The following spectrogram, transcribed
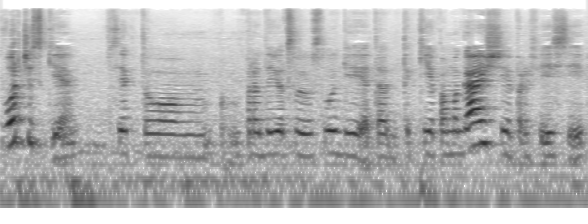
творческие, все, кто продает свои услуги, это такие помогающие профессии,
